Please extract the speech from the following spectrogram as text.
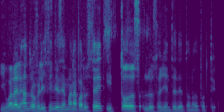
Igual Alejandro, feliz fin de semana para usted y todos los oyentes de Tono Deportivo.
